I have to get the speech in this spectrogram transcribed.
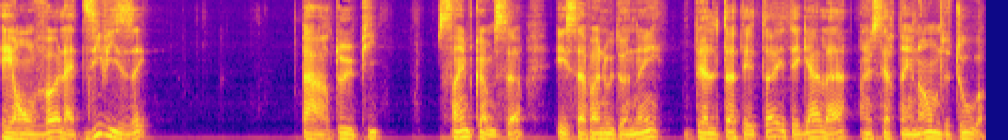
et on va la diviser par 2pi, simple comme ça, et ça va nous donner delta theta est égal à un certain nombre de tours.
